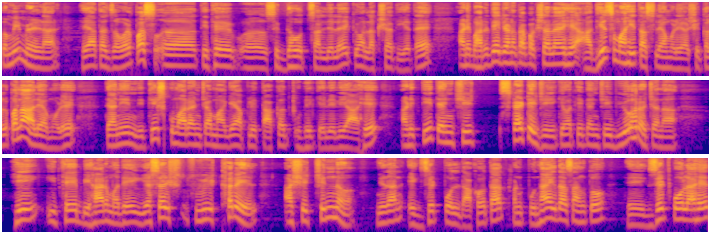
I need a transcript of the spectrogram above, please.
कमी मिळणार हे आता जवळपास तिथे सिद्ध होत चाललेलं आहे किंवा लक्षात येत आहे. आणि भारतीय जनता पक्षाला हे आधीच माहीत असल्यामुळे अशी कल्पना आल्यामुळे त्यांनी नितीश कुमारांच्या मागे आपली ताकद उभी केलेली आहे आणि ती त्यांची स्ट्रॅटेजी किंवा ती त्यांची व्यूहरचना ही इथे बिहारमध्ये यशस्वी ठरेल अशी चिन्ह निदान एक्झिट पोल दाखवतात. पण पुन्हा एकदा सांगतो हे एक्झिट पोल आहेत.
